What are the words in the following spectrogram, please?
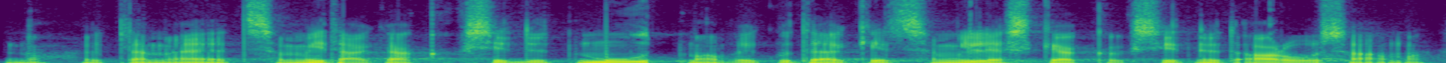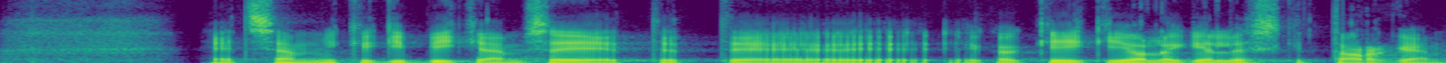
noh, ütleme, et sa midagi hakkaksid nüüd muutma või kuidagi, et sa millestki hakkaksid nüüd aru saama. et see on ikkagi pigem see, et, et ega keegi ei ole kellestki targem,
